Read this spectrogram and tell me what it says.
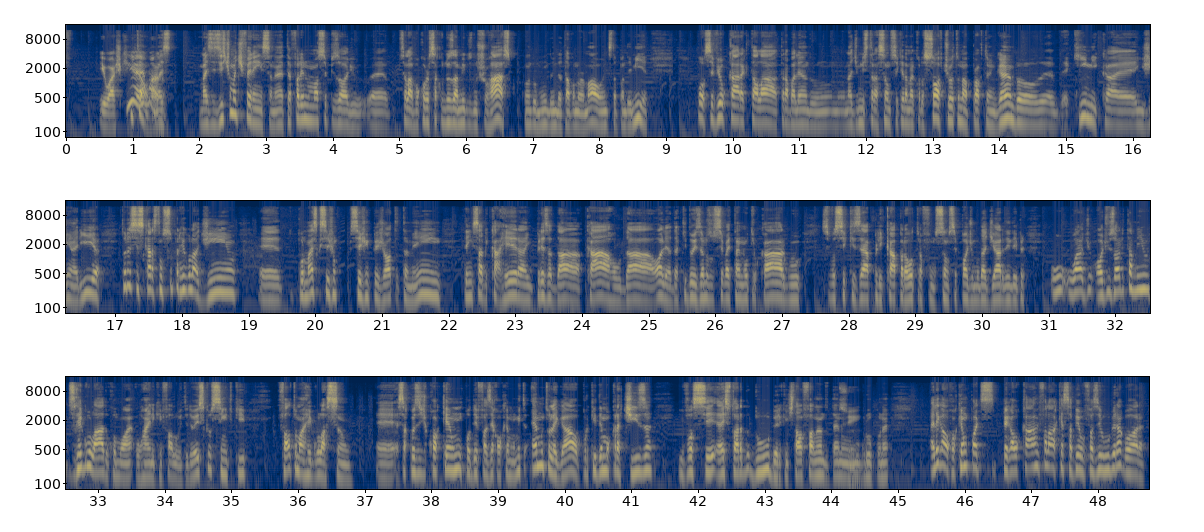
Eu acho que é, então, é, mano. Mas, mas existe uma diferença, né? Até falei no nosso episódio, é, sei lá, vou conversar com meus amigos no churrasco, quando o mundo ainda estava normal, antes da pandemia. Pô, você viu o cara que tá lá trabalhando na administração, não sei o que, da Microsoft, outro na Procter Gamble, é, é química, é engenharia. Todos esses caras estão super reguladinho, é, por mais que sejam, sejam PJ também, tem, sabe, carreira, a empresa dá carro, dá, olha, daqui dois anos você vai estar em outro cargo, se você quiser aplicar para outra função, você pode mudar de área dentro da empresa. O, o audiovisual está meio desregulado, como o Heineken falou, entendeu? É isso que eu sinto, que falta uma regulação. É, essa coisa de qualquer um poder fazer a qualquer momento é muito legal, porque democratiza e você. É a história do Uber, que a gente estava falando até no, no, grupo, né? É legal, qualquer um pode pegar o carro e falar, ah, quer saber, eu vou fazer Uber agora.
